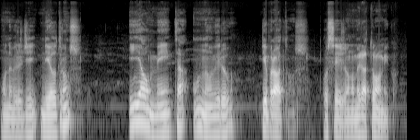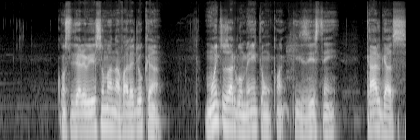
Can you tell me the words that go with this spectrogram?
o número de nêutrons e aumenta o número de prótons, ou seja, o número atômico. Considero isso uma navalha de Ockham. Muitos argumentam que existem cargas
